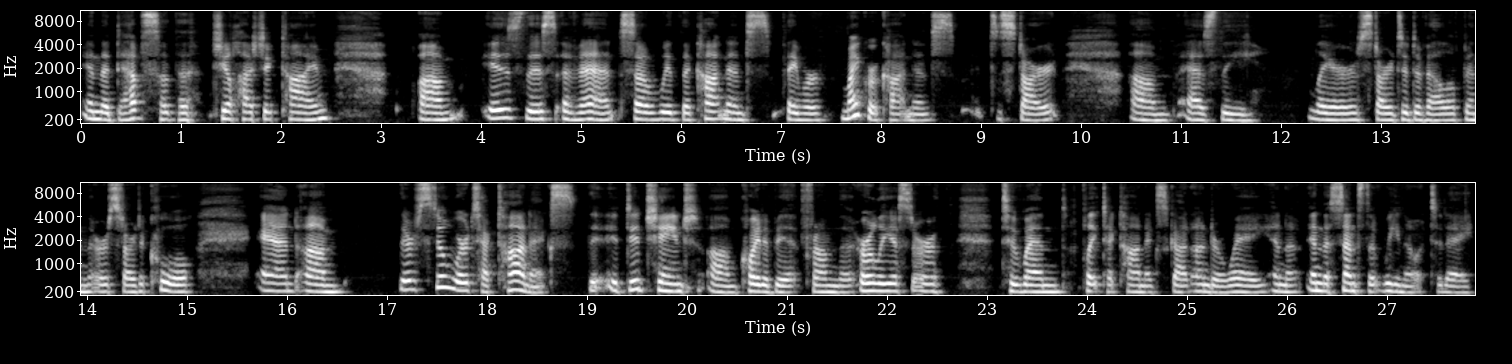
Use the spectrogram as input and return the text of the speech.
in the depths of the geologic time, um, is this event. So, with the continents, they were microcontinents to start um, as the layers started to develop and the earth started to cool. And um, there still were tectonics. It did change um, quite a bit from the earliest Earth to when plate tectonics got underway in, a, in the sense that we know it today.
